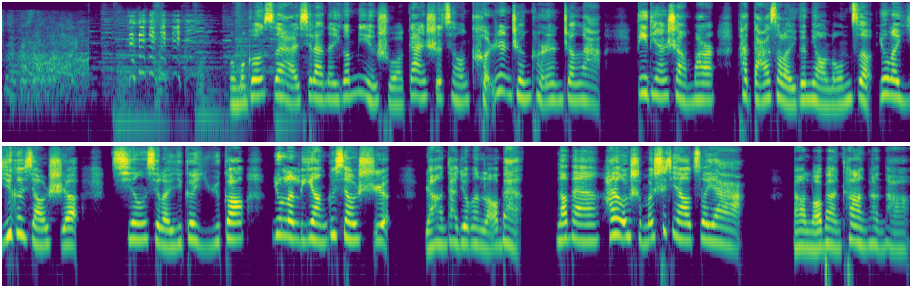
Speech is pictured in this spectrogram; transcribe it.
我们公司啊，新来的一个秘书，干事情可认真可认真啦。第一天上班，他打扫了一个鸟笼子，用了一个小时；清洗了一个鱼缸，用了两个小时。然后他就问老板：“老板，还有什么事情要做呀？”然后老板看了看他，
